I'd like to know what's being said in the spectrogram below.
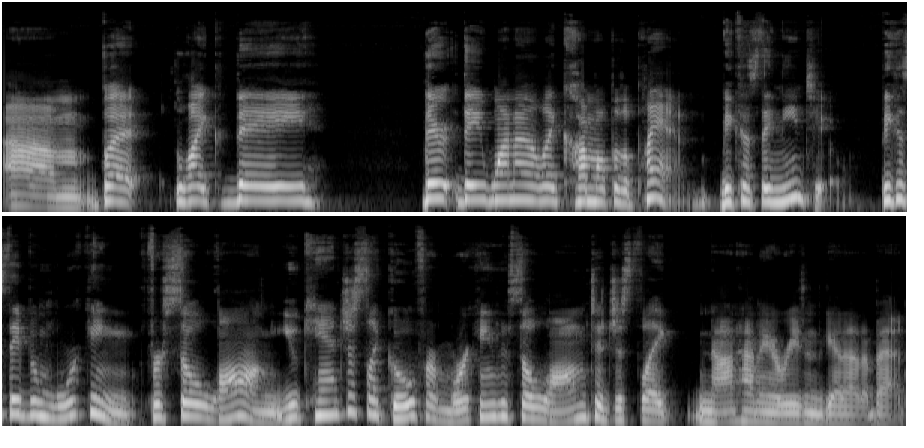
Um, but like they they they want to like come up with a plan because they need to because they've been working for so long. You can't just like go from working for so long to just like not having a reason to get out of bed.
